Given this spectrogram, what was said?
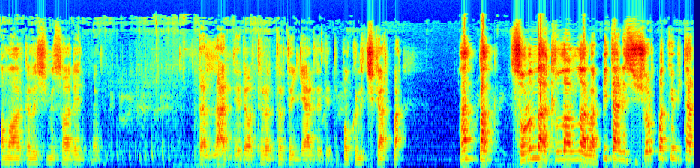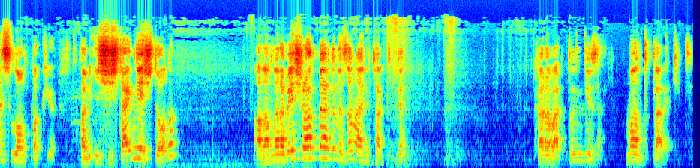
Ama arkadaşı müsaade etmedi. Dur lan dedi otur oturduğun yerde dedi. Bokunu çıkartma. Ha bak sonunda akıllandılar bak. Bir tanesi short bakıyor bir tanesi long bakıyor. Tabi iş işten geçti oğlum. Adamlara 5 round verdiniz lan aynı taktikle. Kara baktın güzel. Mantıklı hareket.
